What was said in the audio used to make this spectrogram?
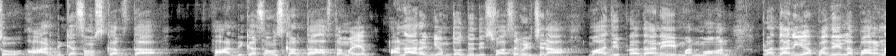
సో ఆర్థిక సంస్కర్త ఆర్థిక సంస్కర్త అస్తమయం. అనారోగ్యంతో దుదిశ్వాస విడిచిన మాజీ ప్రధాని మన్మోహన్ ప్రధానిగా పదేళ్ళ పాలన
